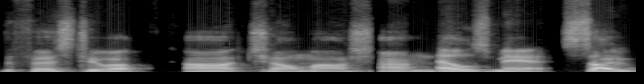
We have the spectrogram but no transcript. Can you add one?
the first two up are Chelmarsh and Ellesmere. So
